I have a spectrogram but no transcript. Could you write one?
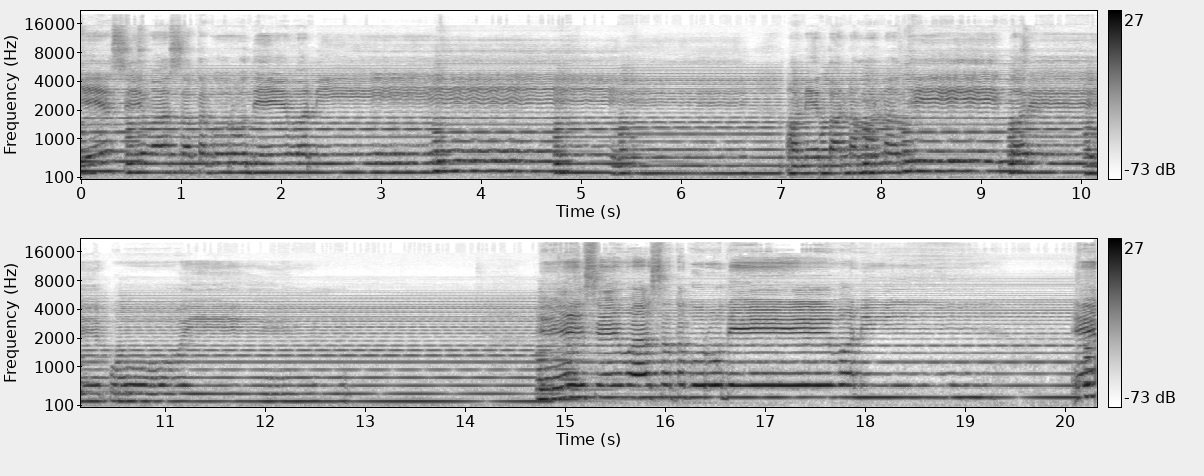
એ સેવા સતગુરુ દેવની. અને તન મનથી કરે કોઈ એ સેવા સતગુરુ દેવની એ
